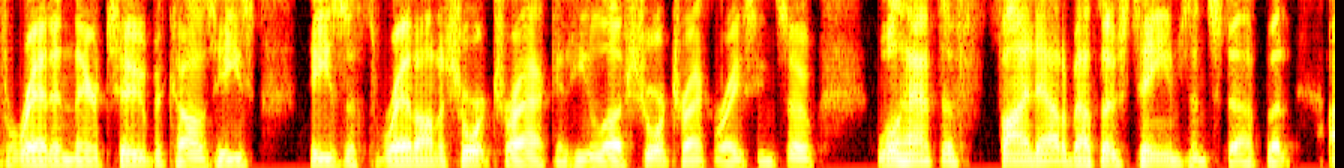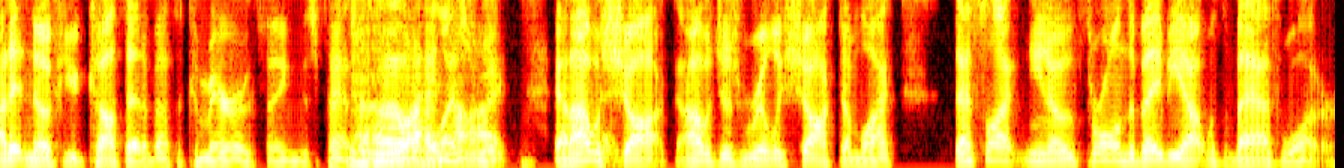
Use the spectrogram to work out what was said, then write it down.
threat in there too because he's he's a threat on a short track and he loves short track racing. So we'll have to find out about those teams and stuff. But I didn't know if you caught that about the Camaro thing this past no, week. I had not. Week. And I was shocked. I was just really shocked. I'm like, that's like you know throwing the baby out with the bathwater.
